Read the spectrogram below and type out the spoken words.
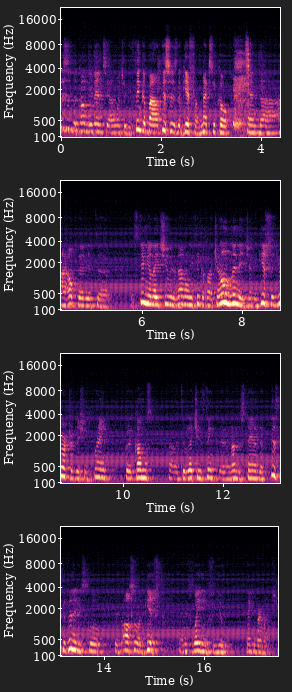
this is the convivencia I want you to think about. This is the gift from Mexico, and uh, I hope that it, uh, it stimulates you to not only think about your own lineage and the gifts that your traditions bring, but it comes uh, to let you think and understand that this divinity school is also a gift, and it's waiting for you. Thank you very much.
